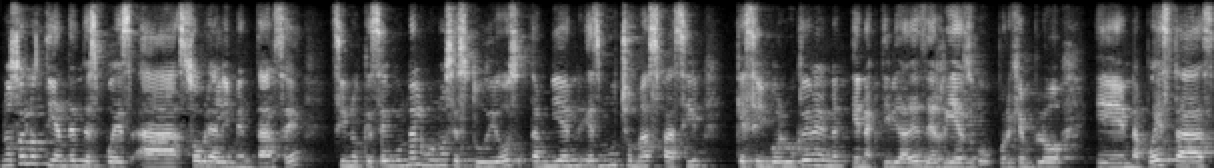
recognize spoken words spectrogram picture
no solo tienden después a sobrealimentarse, sino que según algunos estudios también es mucho más fácil que se involucren en, en actividades de riesgo, por ejemplo, en apuestas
